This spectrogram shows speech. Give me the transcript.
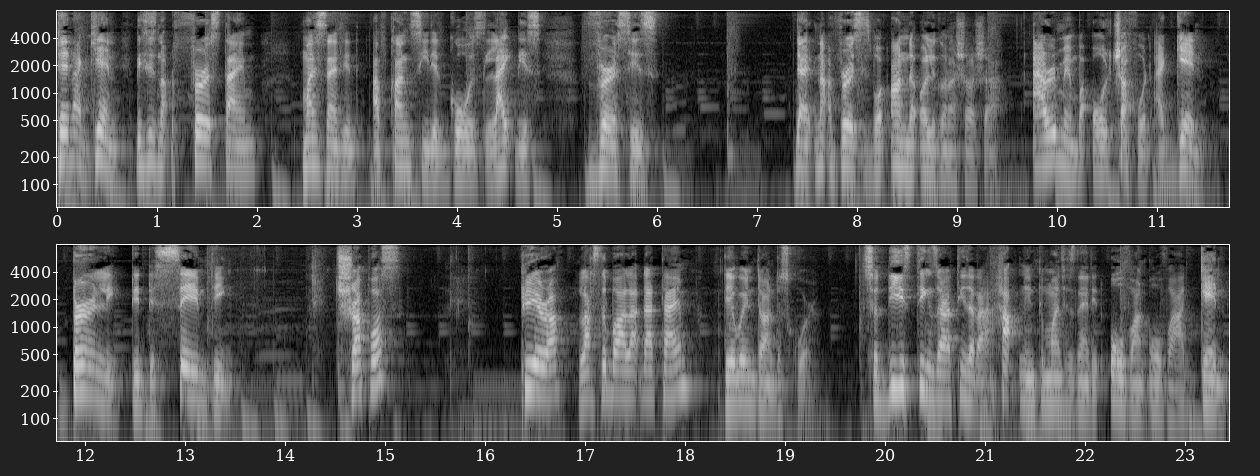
then again, this is not the first time Manchester United have conceded goals like this versus that not versus but under Ole Gunnar Solskjaer. I remember Old Trafford again. Burnley did the same thing. Trap us. Pereira lost the ball at that time. They went on to score. So these things are things that are happening to Manchester United over and over again.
